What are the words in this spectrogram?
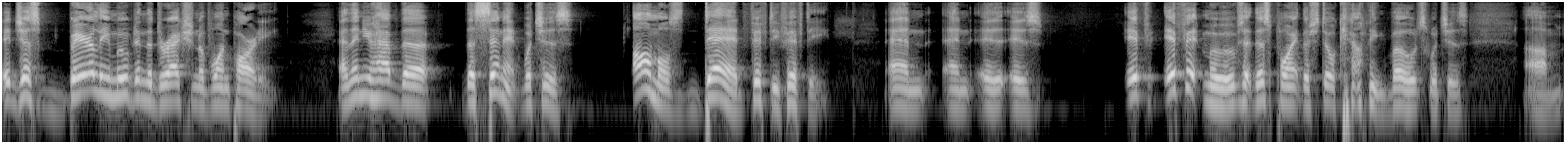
It just barely moved in the direction of one party. And then you have the, the Senate, which is almost dead 50 50. And, and is, if, if it moves at this point, they're still counting votes, which is, um,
